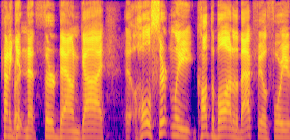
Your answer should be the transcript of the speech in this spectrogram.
kind of right. getting that third down guy. Uh, Hull certainly caught the ball out of the backfield for you,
